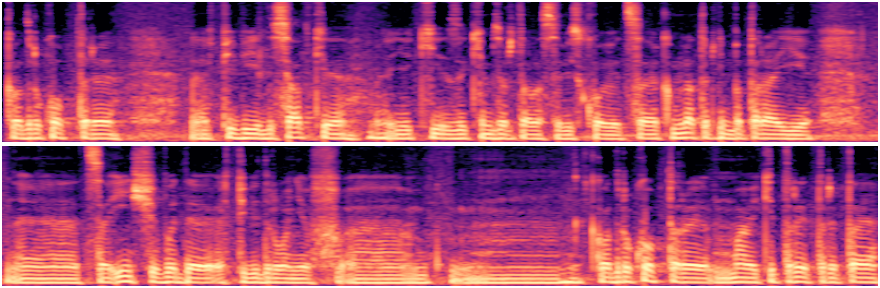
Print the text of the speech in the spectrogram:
квадрокоптери fpv десятки, які, з яким зверталися військові. Це акумуляторні батареї, е, це інші види FPV-дронів, е, квадрокоптери, Mavic 3, 3T,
